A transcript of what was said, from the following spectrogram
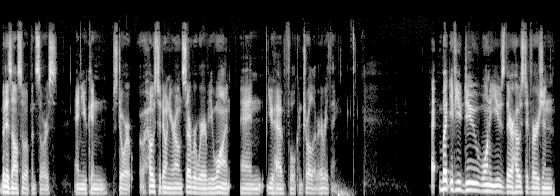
but is also open source, and you can store host it on your own server wherever you want, and you have full control over everything. Uh, but if you do want to use their hosted version,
